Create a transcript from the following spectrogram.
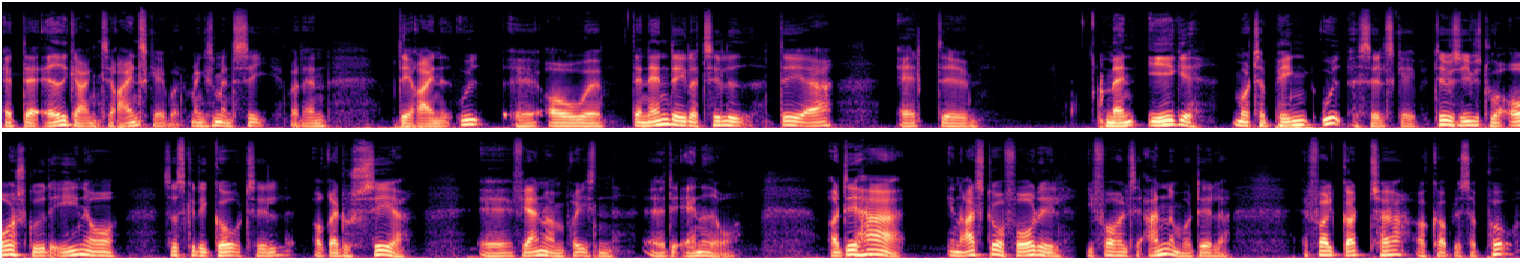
at der er adgang til regnskaberne. Man kan simpelthen se, hvordan det er regnet ud. Øh, og øh, den anden del af tillid, det er, at øh, man ikke må tage penge ud af selskabet. Det vil sige, at hvis du har overskud det ene år, så skal det gå til at reducere fjernvarmeprisen det andet år. Og det har en ret stor fordel i forhold til andre modeller, at folk godt tør at koble sig på,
